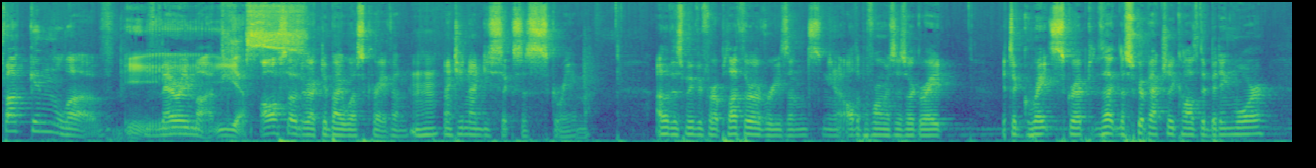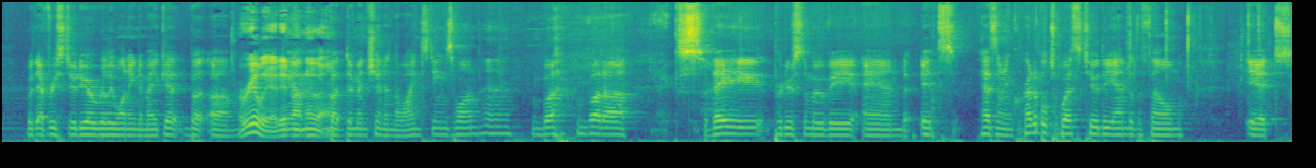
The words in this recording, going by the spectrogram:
fucking love very much. Yes. Also directed by Wes Craven. Mm-hmm. 1996's Scream. I love this movie for a plethora of reasons. You know, all the performances are great. It's a great script. The, script actually caused a bidding war, with every studio really wanting to make it. But um, Really, I did yeah, not know that. But Dimension and the Weinstein's won. but but uh, Yikes. they produced the movie, and it's has an incredible twist to the end of the film. It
